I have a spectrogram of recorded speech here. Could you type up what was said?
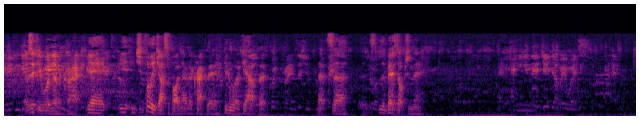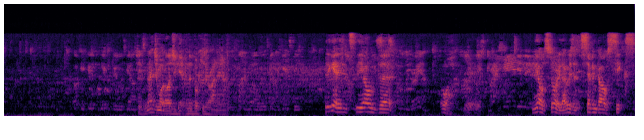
If he can get As if you wouldn't have a crack. Yeah, fully justified having a crack there. Didn't work out, but that's uh, it's the best option there. Hanging in there, GWS. Jeez, imagine what odds you get from the bookies right now. But again, it's the old, uh, oh, the old story though, isn't it? Seven goals, six,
